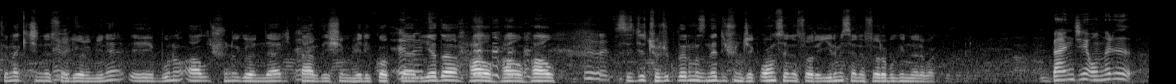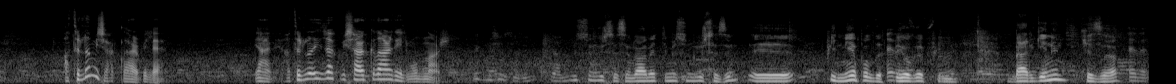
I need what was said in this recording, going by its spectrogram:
tırnak içinde söylüyorum yine. e, bunu al, şunu gönder, kardeşim helikopter Evet. ya da hav hav hav. Evet. Sizce çocuklarımız ne düşünecek 10 sene sonra, 20 sene sonra bugünlere baktığı zaman? Bence onları hatırlamayacaklar bile. Yani hatırlayacak bir şarkılar değil bunlar. Peki bir şey söyleyeyim. Yani Müslüm Gürses'in, rahmetli Müslüm Gürses'in e, filmi yapıldı. Evet. Biyografi filmi. Bergen'in keza. Evet.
